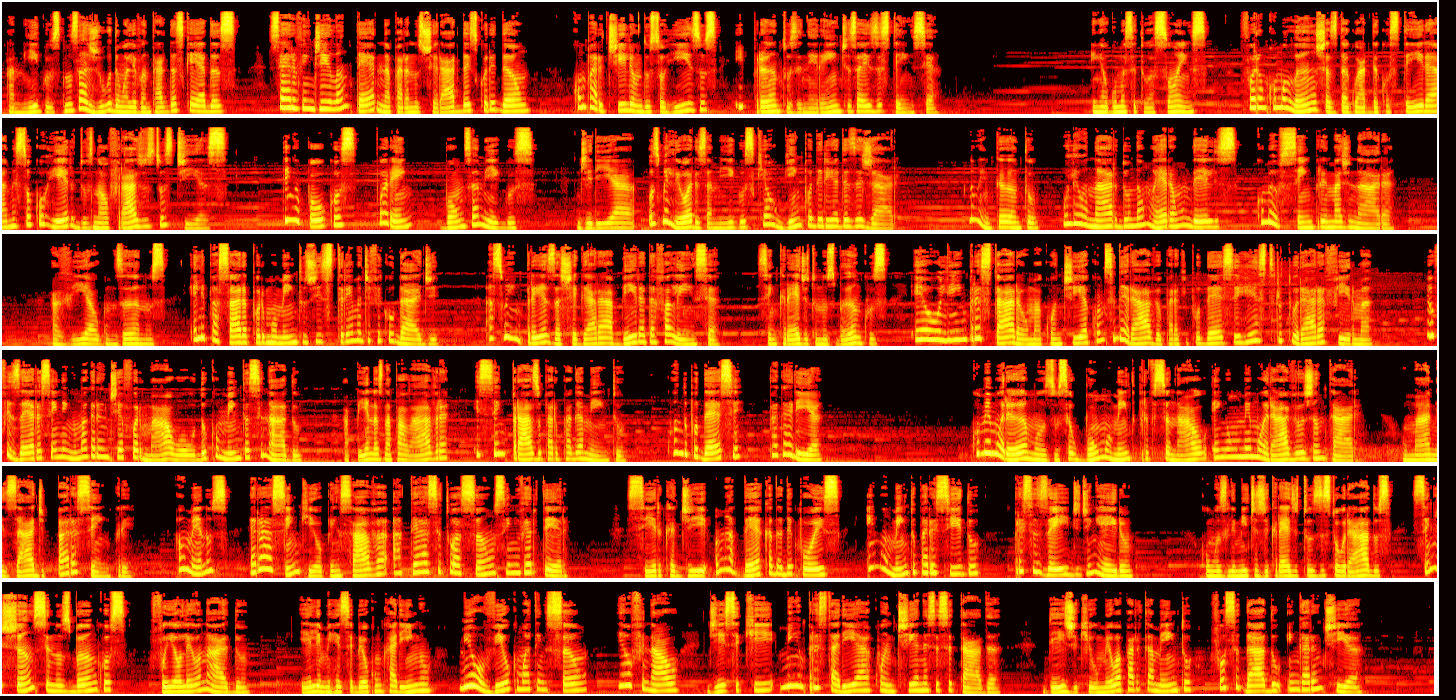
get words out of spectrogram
Amigos nos ajudam a levantar das quedas, servem de lanterna para nos tirar da escuridão, compartilham dos sorrisos e prantos inerentes à existência. Em algumas situações, foram como lanchas da guarda costeira a me socorrer dos naufrágios dos dias. Tenho poucos, porém, bons amigos. Diria os melhores amigos que alguém poderia desejar. No entanto, o Leonardo não era um deles, como eu sempre imaginara. Havia alguns anos, ele passara por momentos de extrema dificuldade. A sua empresa chegara à beira da falência sem crédito nos bancos, eu lhe emprestara uma quantia considerável para que pudesse reestruturar a firma. Eu fizera sem nenhuma garantia formal ou documento assinado, apenas na palavra e sem prazo para o pagamento. Quando pudesse, pagaria. Comemoramos o seu bom momento profissional em um memorável jantar, uma amizade para sempre. Ao menos era assim que eu pensava até a situação se inverter. Cerca de uma década depois, em momento parecido, precisei de dinheiro. Com os limites de créditos estourados, sem chance nos bancos, fui ao Leonardo. Ele me recebeu com carinho, me ouviu com atenção e, ao final, disse que me emprestaria a quantia necessitada, desde que o meu apartamento fosse dado em garantia.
